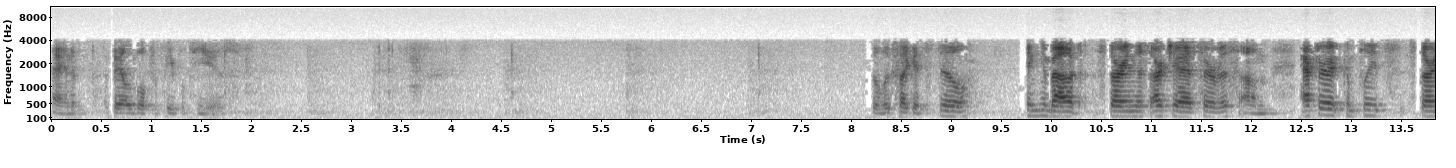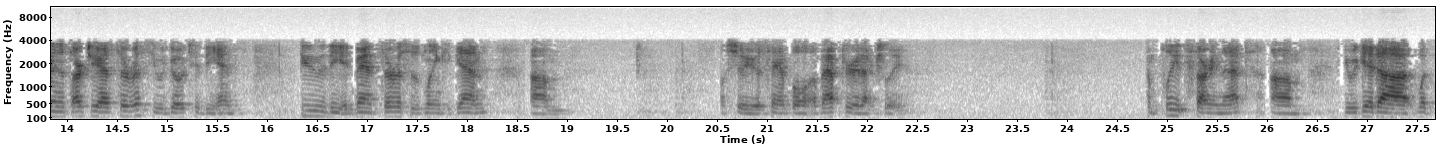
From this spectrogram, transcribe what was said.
and available for people to use. So it looks like it's still thinking about starting this ArcGIS service. Um, after it completes starting this ArcGIS service, you would go to the end to the Advanced Services link again, um, I'll show you a sample of after it actually completes starting that. Um, you would get uh, what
